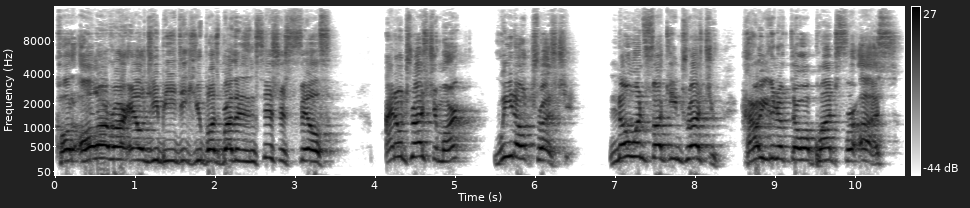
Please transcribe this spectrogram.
Called all of our LGBTQ plus brothers and sisters filth. I don't trust you, Mark. We don't trust you. No one fucking trusts you. How are you gonna throw a punch for us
